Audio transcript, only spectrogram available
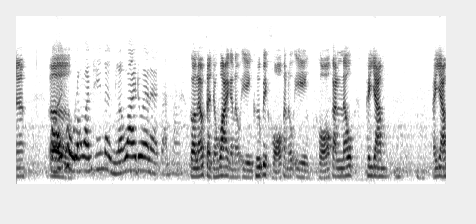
นะขอให้เออถูกรางวัลที่หนึ่งแล้วไหว้ด้วยอะไรอาจารย์คะก็แล้วแต่จะไหว้กันเอาเอง คือไปขอกันเอาเอง ขอกันแล้วพยายามพยายาม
